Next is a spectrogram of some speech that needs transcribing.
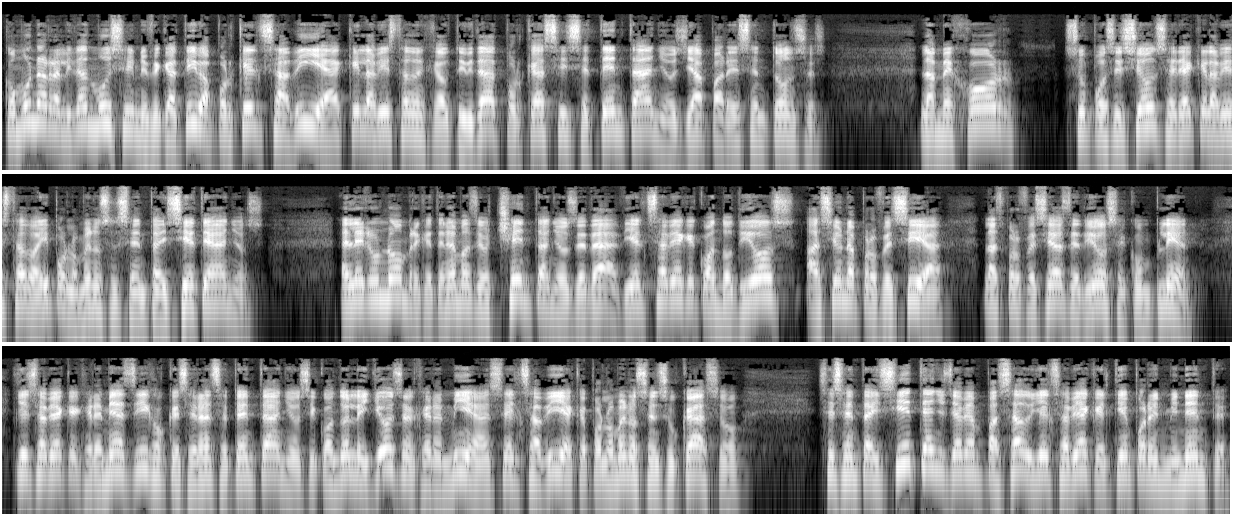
como una realidad muy significativa, porque él sabía que él había estado en cautividad por casi 70 años ya para ese entonces. La mejor su posición sería que él había estado ahí por lo menos 67 años. Él era un hombre que tenía más de 80 años de edad y él sabía que cuando Dios hacía una profecía, las profecías de Dios se cumplían. Y él sabía que Jeremías dijo que serán 70 años y cuando él leyó eso en Jeremías, él sabía que por lo menos en su caso, 67 años ya habían pasado y él sabía que el tiempo era inminente.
